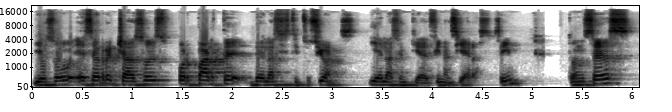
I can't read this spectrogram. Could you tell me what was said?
Y eso, ese rechazo es por parte de las instituciones y de las entidades financieras, ¿sí? Entonces,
